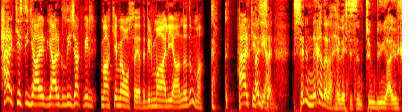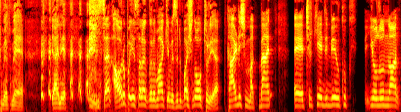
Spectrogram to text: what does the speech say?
herkesi yar- yargılayacak bir mahkeme olsa ya da bir maliye anladın mı? Herkesi Hacı yani. sen, senin ne kadar heveslisin tüm dünyayı hükmetmeye. Yani sen Avrupa İnsan Hakları Mahkemesi'nin başına otur ya. Kardeşim bak ben e, Türkiye'de bir hukuk yolundan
